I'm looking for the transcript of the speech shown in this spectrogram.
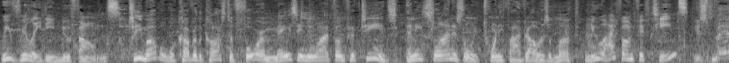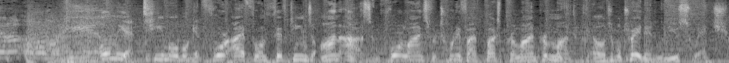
We really need new phones. T-Mobile will cover the cost of four amazing new iPhone 15s, and each line is only $25 a month. New iPhone 15s? Only at T-Mobile get four iPhone 15s on us and four lines for 25 bucks per line per month with eligible trade-in when you switch.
